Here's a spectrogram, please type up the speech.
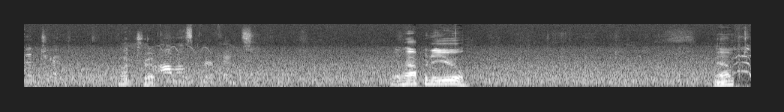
Good trip. What trip? Almost perfect. What happened to you? Yeah.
